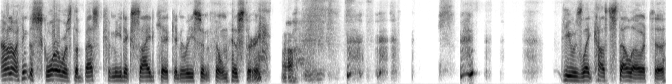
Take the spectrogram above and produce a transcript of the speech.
I don't know. I think the score was the best comedic sidekick in recent film history. Oh. He was like Costello to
